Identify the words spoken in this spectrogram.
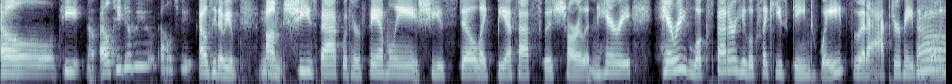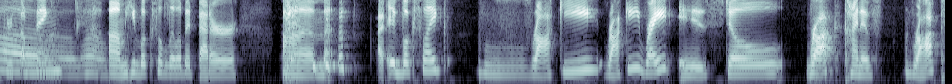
LT no LTW LG LTW. Um she's back with her family. She's still like BFFs with Charlotte and Harry. Harry looks better. He looks like he's gained weight, so that actor may be going through something. Oh, whoa. Um he looks a little bit better. Um it looks like Rocky, Rocky, right? Is still Rock. kind of rock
